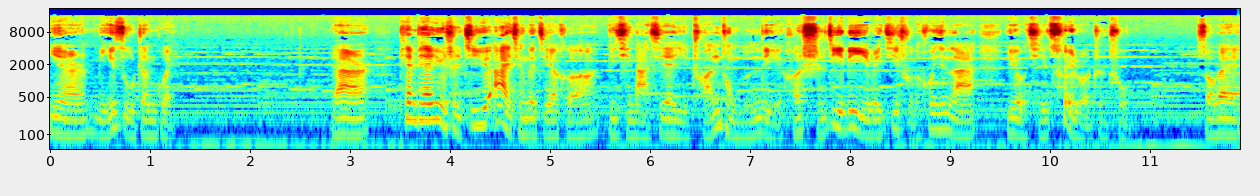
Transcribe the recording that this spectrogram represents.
因而弥足珍贵。然而。偏偏越是基于爱情的结合，比起那些以传统伦理和实际利益为基础的婚姻来，越有其脆弱之处。所谓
